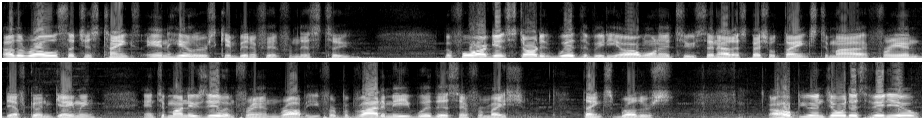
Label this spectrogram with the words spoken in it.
Other roles such as tanks and healers can benefit from this too. Before I get started with the video, I wanted to send out a special thanks to my friend Deathgun Gaming and to my New Zealand friend Robbie for providing me with this information. Thanks, brothers. I hope you enjoyed this video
